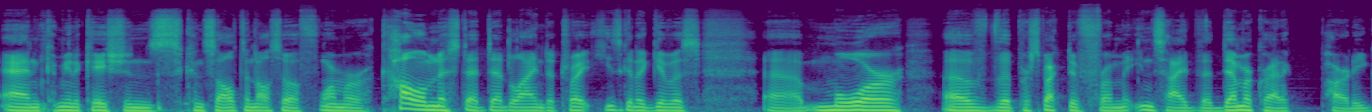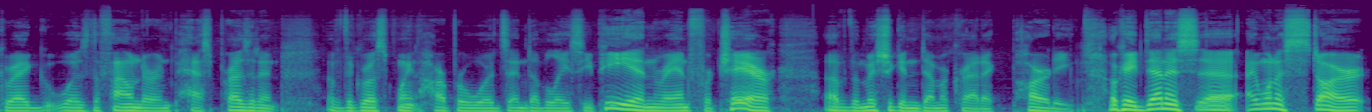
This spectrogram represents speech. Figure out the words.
and communications consultant, also a former columnist at Deadline Detroit. He's going to give us uh, more of the perspective from inside the Democratic Party. Greg was the founder and past president of the Grosse Pointe Harper Woods NAACP and ran for chair of the Michigan Democratic Party. Okay, Dennis, uh, I want to start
